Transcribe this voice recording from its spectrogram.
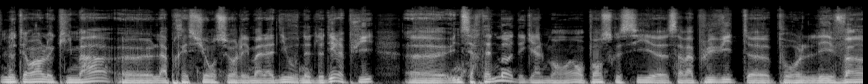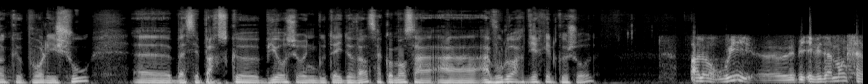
le terroir, le climat, euh, la pression sur les maladies, vous venez de le dire, et puis euh, une certaine mode également. Hein. On pense que si euh, ça va plus vite euh, pour les vins que pour les choux, euh, bah, c'est parce que bio sur une bouteille de vin, ça commence à, à, à vouloir dire quelque chose. Alors oui, euh, évidemment que ça,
